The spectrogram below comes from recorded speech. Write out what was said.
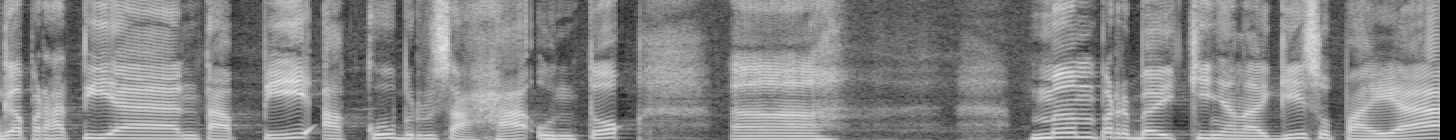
nggak perhatian, tapi aku berusaha untuk uh, memperbaikinya lagi supaya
